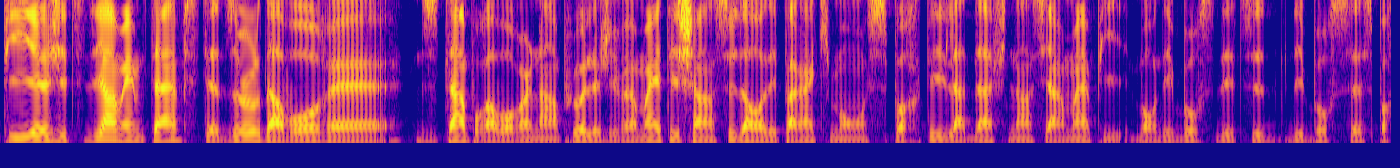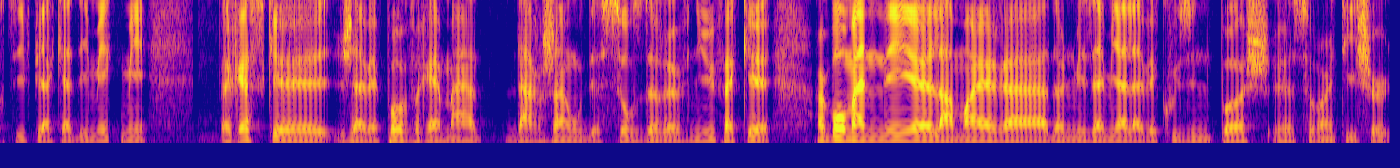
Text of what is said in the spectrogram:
Puis euh, j'étudiais en même temps, puis c'était dur d'avoir euh, du temps pour avoir un emploi. J'ai vraiment été chanceux d'avoir des parents qui m'ont supporté là-dedans financièrement, puis bon, des bourses d'études, des bourses euh, sportives puis académiques, mais reste que j'avais pas vraiment d'argent ou de source de revenus. Fait que un bon moment euh, la mère euh, d'un de mes amis, elle avait cousu une poche euh, sur un t-shirt.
